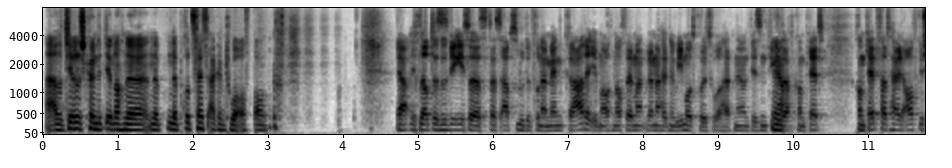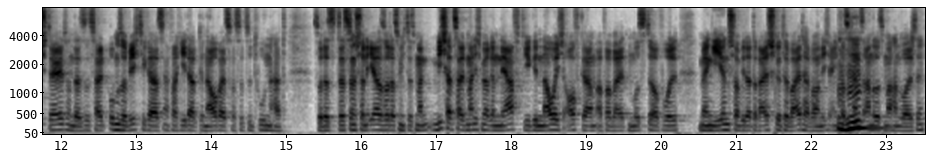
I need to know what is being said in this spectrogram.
Also theoretisch könntet ihr noch eine, eine, eine Prozessagentur aufbauen. Ja, ich glaube, das ist wirklich so das, das absolute Fundament, gerade eben auch noch, wenn man, wenn man halt eine Remote-Kultur hat. Ne? Und wir sind, wie ja. gesagt, komplett, komplett verteilt aufgestellt und das ist halt umso wichtiger, dass einfach jeder genau weiß, was er zu tun hat. So, das, das ist dann schon eher so, dass mich das, man, mich hat es halt manchmal genervt, wie genau ich Aufgaben abarbeiten musste, obwohl mein Gehirn schon wieder drei Schritte weiter war und ich eigentlich mhm. was ganz anderes machen wollte.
